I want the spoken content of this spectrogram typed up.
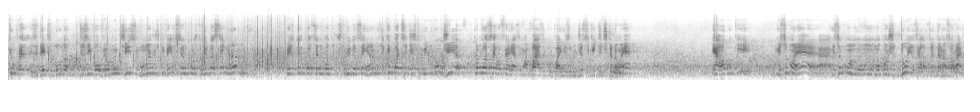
que o presidente Lula desenvolveu muitíssimo, mas que veio sendo construído há 100 anos. Mesmo que sendo construído há 100 anos e que pode ser destruído num dia. Quando você oferece uma base para o país e no dia seguinte diz que não é, é algo que isso não é, isso não, não, não, constitui as relações internacionais.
